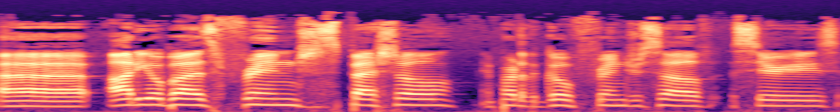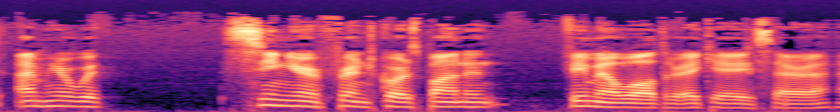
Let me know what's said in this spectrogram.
uh, Audio Buzz Fringe special and part of the Go Fringe Yourself series. I'm here with senior Fringe correspondent, female Walter, aka Sarah.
